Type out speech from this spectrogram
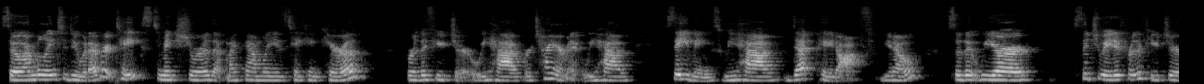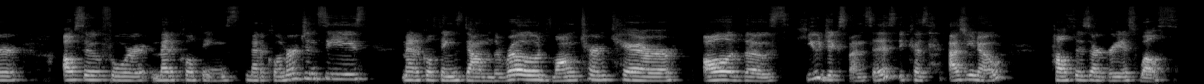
So I'm willing to do whatever it takes to make sure that my family is taken care of for the future. We have retirement, we have savings, we have debt paid off, you know, so that we are situated for the future, also for medical things, medical emergencies, medical things down the road, long term care, all of those huge expenses, because as you know, health is our greatest wealth.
